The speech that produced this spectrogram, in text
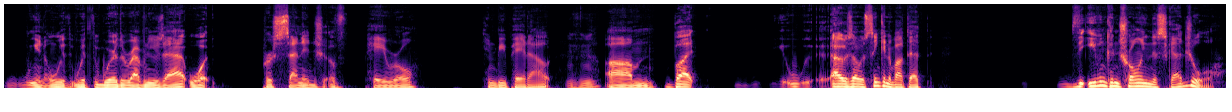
you know, with with where the revenue's at, what percentage of payroll can be paid out. Mm-hmm. Um, but I was I was thinking about that. The even controlling the schedule.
